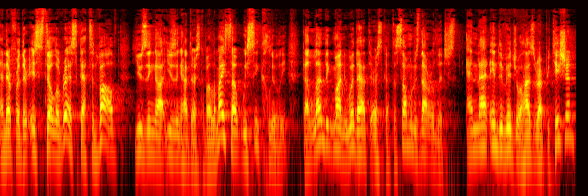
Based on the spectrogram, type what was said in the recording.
and therefore there is still a risk that's involved using, uh, using Heter But Lamaisa, we see clearly that lending money with the Heter to someone who's not religious, and that individual has a reputation,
